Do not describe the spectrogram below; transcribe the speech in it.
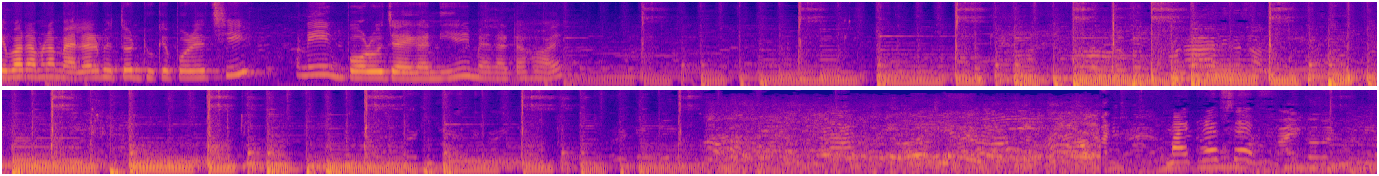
এবার আমরা মেলার ভেতর ঢুকে পড়েছি। অনেক বড় জায়গা নিয়ে মেলাটা হয়। তো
